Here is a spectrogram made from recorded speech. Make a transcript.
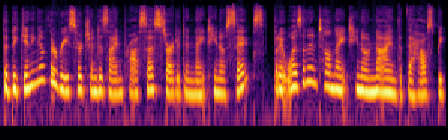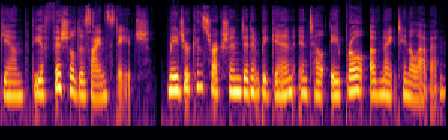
The beginning of the research and design process started in 1906, but it wasn't until 1909 that the house began the official design stage. Major construction didn't begin until April of 1911.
